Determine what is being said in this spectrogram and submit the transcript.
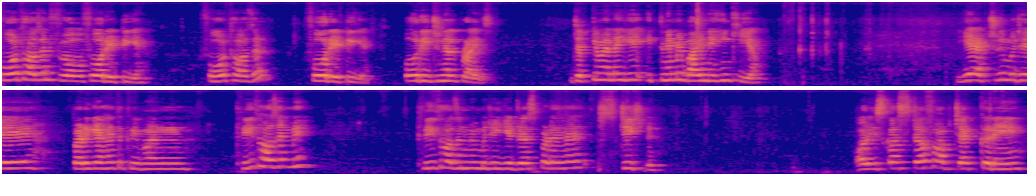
फोर थाउज़ेंड फोर एटी है। फोर थाउज़ेंड फोर एटी है। ओरिजिनल प्राइस जबकि मैंने ये इतने में बाई नहीं किया। ये एक्चुअली मुझे पड़ गया है तकरीबन थ्री थाउज़ेंड में। थ्री थाउज़ेंड में मुझे ये ड्रेस पड़ा है स्टिच्ड और इसका स्टफ़ आप चेक करें।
